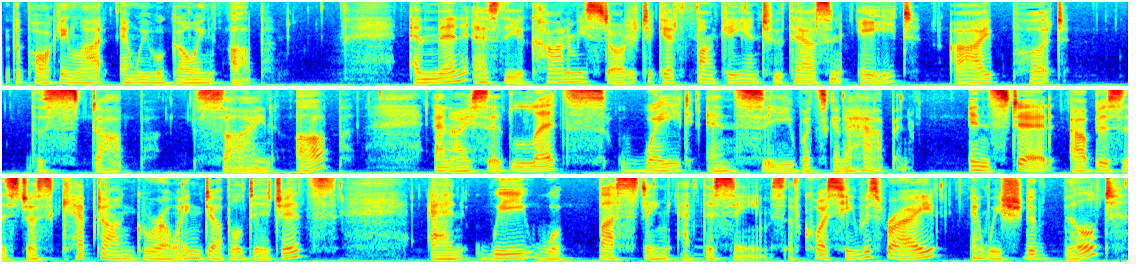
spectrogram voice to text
the parking lot and we were going up. And then, as the economy started to get funky in 2008, I put the stop sign up and I said, let's wait and see what's going to happen. Instead, our business just kept on growing double digits and we were busting at the seams. Of course, he was right, and we should have built.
